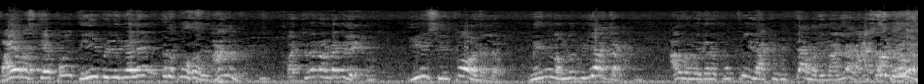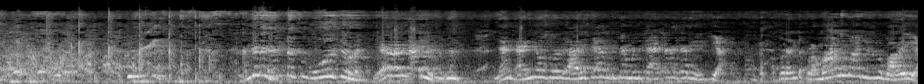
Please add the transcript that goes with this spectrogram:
ഫയർ എസ്കേപ്പ് തീ പിഴുങ്ങൽ പറ്റുന്നുണ്ടെങ്കിൽ ഈ ശില്പം ഉണ്ടല്ലോ. നിങ്ങൾ നമ്മൾ വിചാരിക്കണം. അത് നമ്മൾ ഇങ്ങനെ കുപ്പിയിലാക്കി വിറ്റാൽ മതി നല്ല ഊഹിക്കണം വേറെ കാര്യമുണ്ട്. ഞാൻ കഴിഞ്ഞ ദിവസം ഒരു കാലിക്കാൻ പിടിക്കാൻ വേണ്ടി ചായക്കടക്കാരൻ ഇരിക്കുക അപ്പൊ രണ്ട് പ്രമാണിമാരിരുന്ന് പറയുക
